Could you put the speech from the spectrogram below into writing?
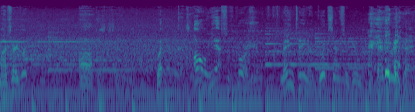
my favorite, uh, what? Oh yes, of course. Maintain a good sense of humor every day.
